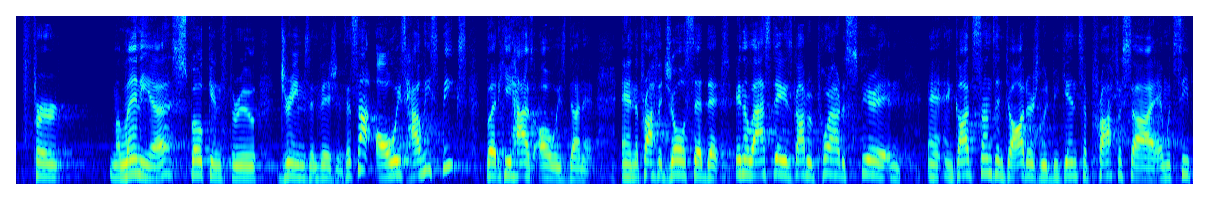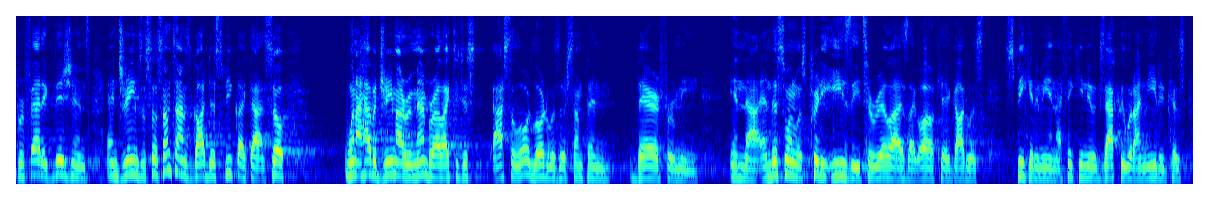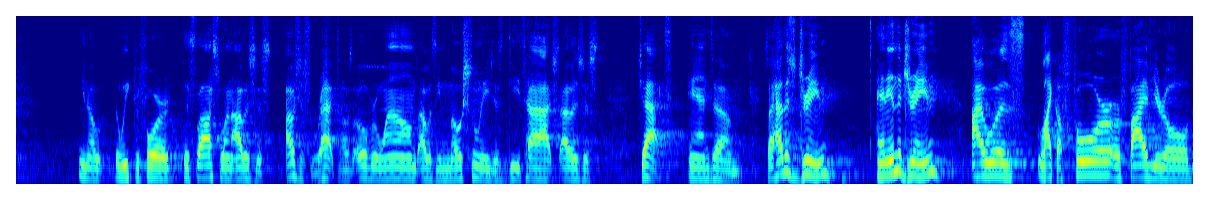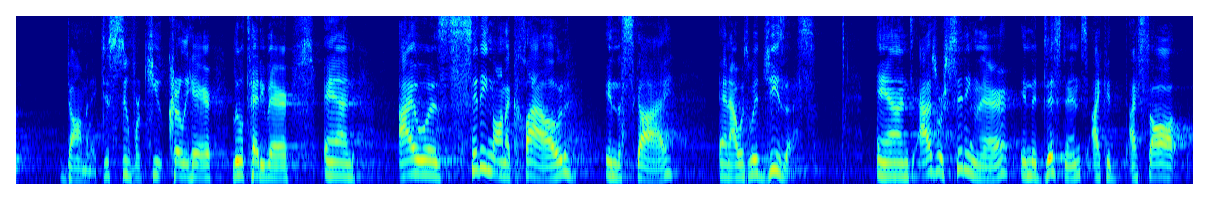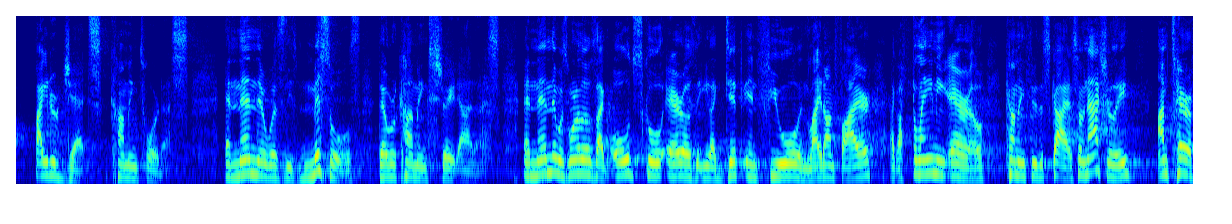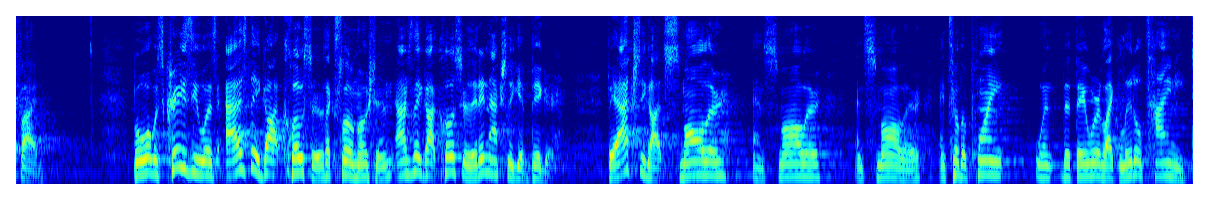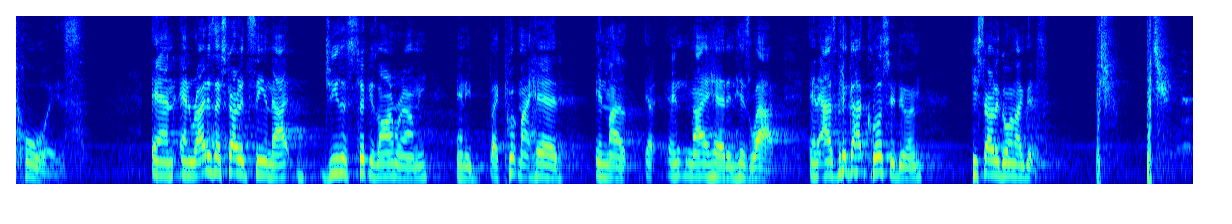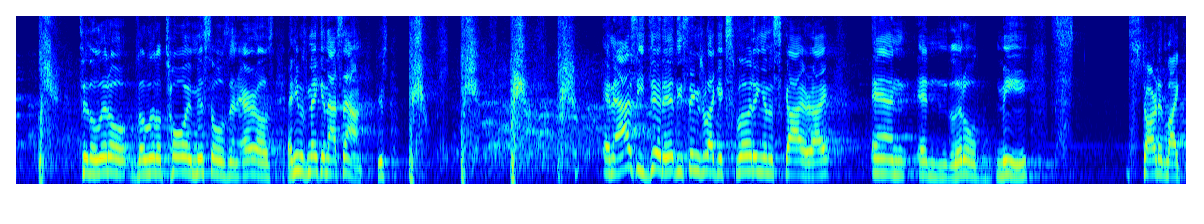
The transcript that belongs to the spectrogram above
for millennia spoken through dreams and visions. It's not always how he speaks, but he has always done it. And the prophet Joel said that in the last days, God would pour out his spirit and, and, and God's sons and daughters would begin to prophesy and would see prophetic visions and dreams. And so sometimes God does speak like that. And so when I have a dream I remember, I like to just ask the Lord, Lord, was there something there for me? in that. And this one was pretty easy to realize, like, oh, okay, God was speaking to me, and I think He knew exactly what I needed because you know, the week before this last one, I was just, I was just wrecked. I was overwhelmed. I was emotionally just detached. I was just jacked. And um, so I had this dream, and in the dream, I was like a four or five year old Dominic, just super cute, curly hair, little teddy bear. And I was sitting on a cloud in the sky, and I was with Jesus. And as we're sitting there in the distance, I could, I saw fighter jets coming toward us. And then there was these missiles that were coming straight at us. And then there was one of those like old school arrows that you like dip in fuel and light on fire, like a flaming arrow coming through the sky. So naturally, I'm terrified. But what was crazy was as they got closer, it was like slow motion, as they got closer, they didn't actually get bigger. They actually got smaller and smaller and smaller until the point when, that they were like little tiny toys. And, and right as I started seeing that, Jesus took his arm around me and he like put my head in my, in my head in his lap. And as they got closer to him, he started going like this. to the little, the little toy missiles and arrows. And he was making that sound. Just, and as he did it, these things were like exploding in the sky, right? And, and little me started like,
